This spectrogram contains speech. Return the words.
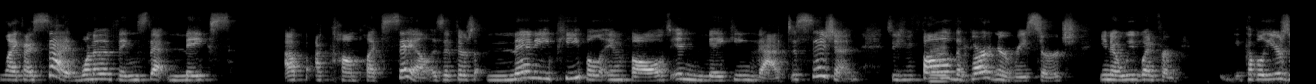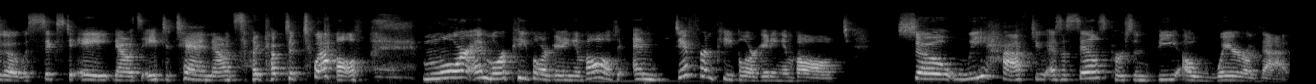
like I said, one of the things that makes up a complex sale is that there's many people involved in making that decision. So if you follow right. the Gartner research, you know, we went from a couple years ago it was six to eight now it's eight to ten now it's like up to 12 more and more people are getting involved and different people are getting involved so we have to as a salesperson be aware of that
